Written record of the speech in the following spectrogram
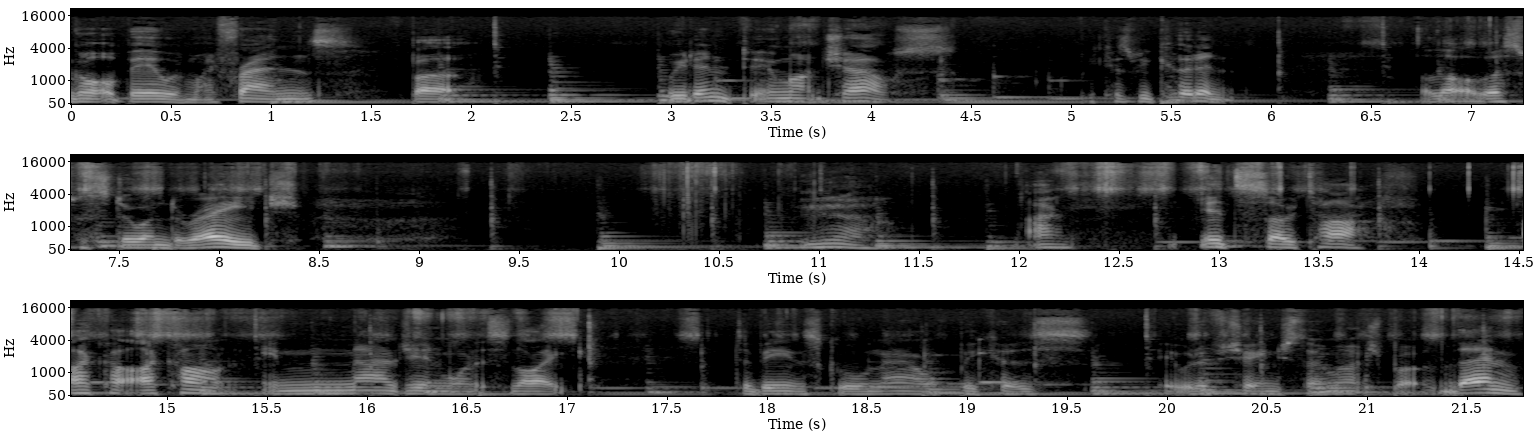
Got a beer with my friends, but we didn't do much else because we couldn't. A lot of us were still underage. Yeah, I, it's so tough. I can't, I can't imagine what it's like to be in school now because it would have changed so much. But then,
